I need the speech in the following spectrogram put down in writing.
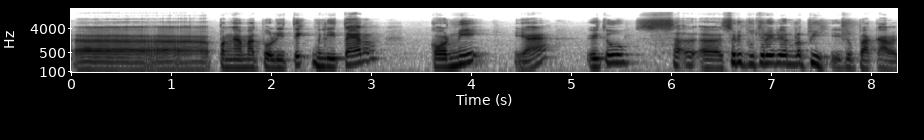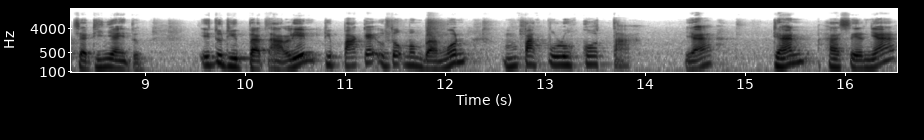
uh, pengamat politik militer KONI ya itu eh, seribu triliun lebih itu bakal jadinya itu. Itu dibatalin, dipakai untuk membangun 40 kota. Ya. Dan hasilnya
